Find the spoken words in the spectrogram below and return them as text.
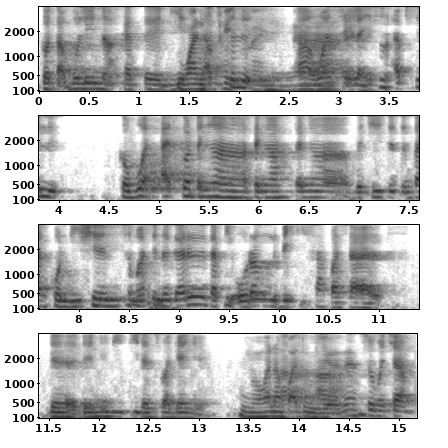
Kau tak boleh nak kata dia One absolute. line. Ah, Ah. one straight line. It's not absolute. Kau buat art kau tengah tengah tengah bercerita tentang condition semasa negara tapi orang lebih kisah pasal the the nudity dan sebagainya. Hmm, Orang nampak tu Ah, je ah. kan. So macam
